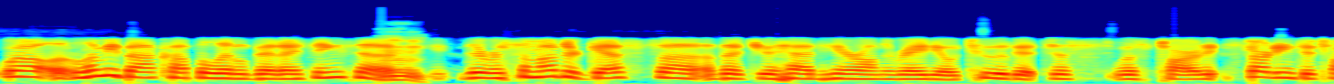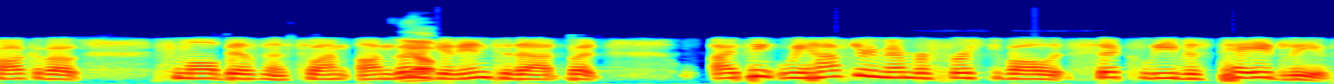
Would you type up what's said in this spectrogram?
Well, let me back up a little bit. I think that mm. there were some other guests uh, that you had here on the radio too that just was tar- starting to talk about small business. So I'm I'm going to yep. get into that, but I think we have to remember first of all that sick leave is paid leave.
